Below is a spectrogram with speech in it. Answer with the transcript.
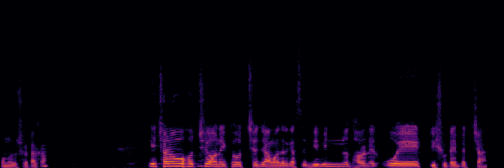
পনেরোশো টাকা। এছাড়াও হচ্ছে অনেকে হচ্ছে যে আমাদের কাছে বিভিন্ন ধরনের ওয়েট টিস্যু টাইপের চান।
